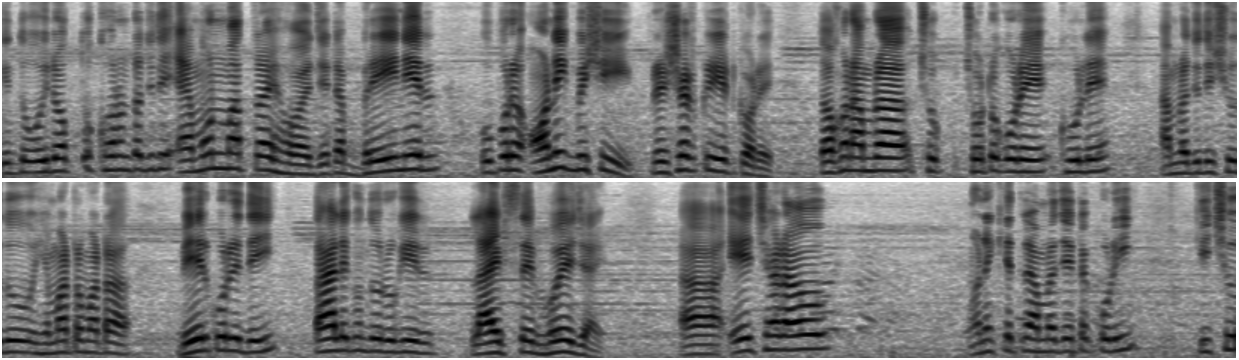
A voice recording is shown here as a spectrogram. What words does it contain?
কিন্তু ওই রক্তক্ষরণটা যদি এমন মাত্রায় হয় যেটা ব্রেইনের উপরে অনেক বেশি প্রেশার ক্রিয়েট করে, তখন আমরা ছোট করে খুলে আমরা যদি শুধু হেমাটোমাটা বের করে দিই, তাহলে কিন্তু রুগীর লাইফ সেভ হয়ে যায়। এছাড়াও অনেক ক্ষেত্রে আমরা যেটা করি, কিছু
